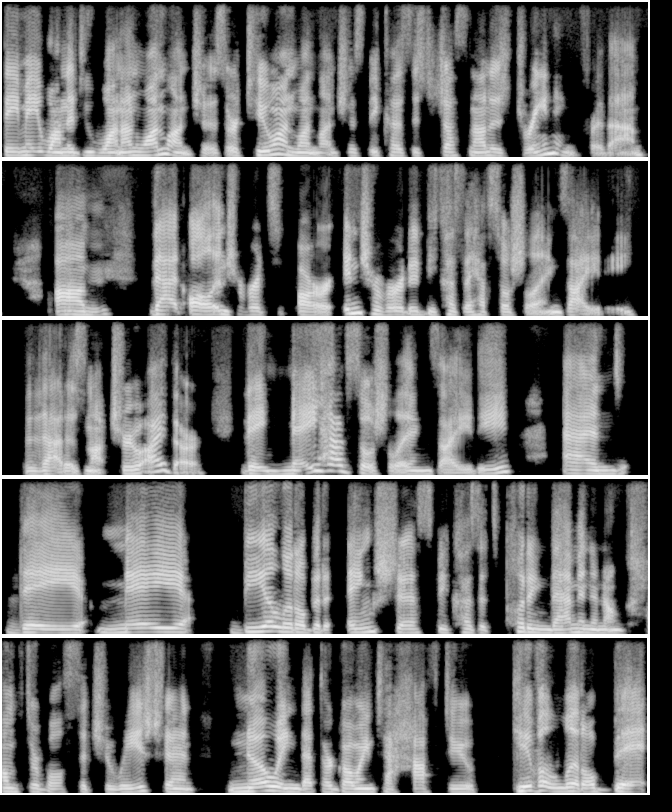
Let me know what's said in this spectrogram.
They may want to do one on one lunches or two on one lunches because it's just not as draining for them. Um, mm-hmm. That all introverts are introverted because they have social anxiety. That is not true either. They may have social anxiety and they may be a little bit anxious because it's putting them in an uncomfortable situation, knowing that they're going to have to give a little bit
